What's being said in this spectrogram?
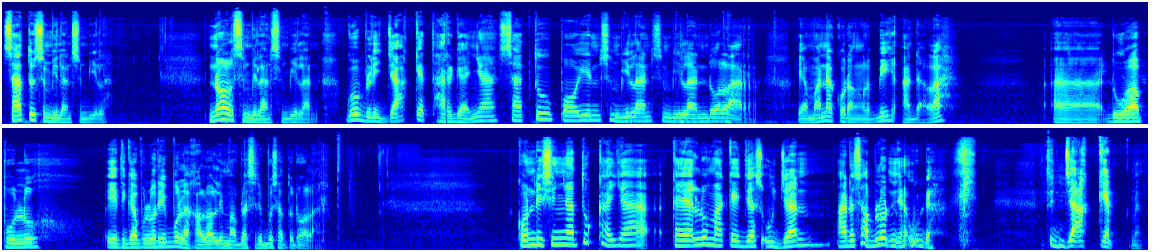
199. 099. Gue beli jaket harganya 1.99 dolar. Yang mana kurang lebih adalah eh, 20 eh 30 ribu lah kalau 15 ribu 1 dolar. Kondisinya tuh kayak kayak lu pakai jas hujan, ada sablonnya udah. Itu jaket, men.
